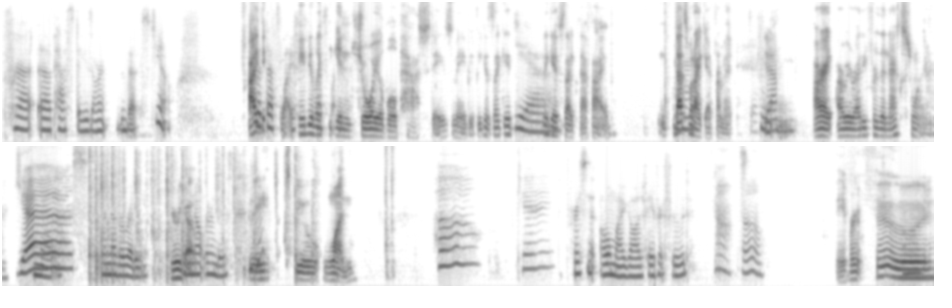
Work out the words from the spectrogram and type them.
pra- uh, past days aren't the best, you know? I but think that's life. maybe like That's the life. enjoyable past days, maybe because like it, Yeah. it gives like that vibe. That's Mhm. what I get from it. Yeah. definitely. All right, are we ready for the next one? Yes. We're never ready. Here we Did go. not learn this? Three, two, one. Okay. Person. Oh my god, favorite food. Oh. Favorite food.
